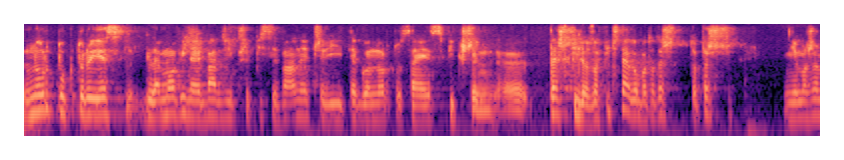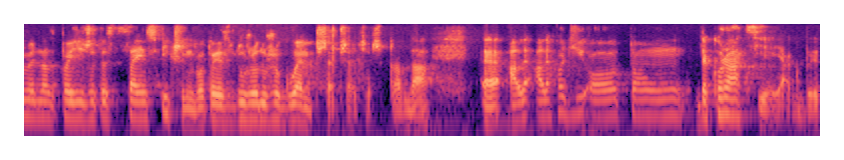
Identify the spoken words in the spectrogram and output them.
nurtu, który jest Lemowi najbardziej przypisywany, czyli tego nurtu science fiction, y, też filozoficznego, bo to też, to też nie możemy powiedzieć, że to jest science fiction, bo to jest dużo, dużo głębsze przecież, prawda? E, ale, ale chodzi o tą dekorację jakby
